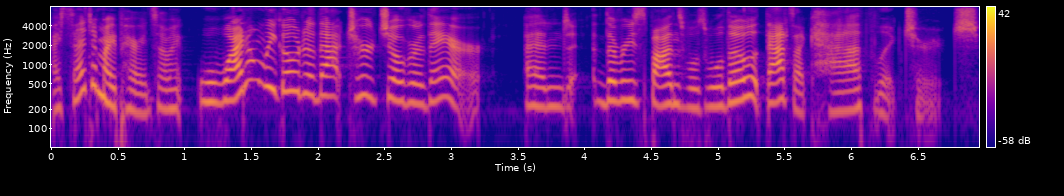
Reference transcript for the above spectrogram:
I said to my parents, I'm like, well, why don't we go to that church over there? And the response was, well, though that's a Catholic church.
